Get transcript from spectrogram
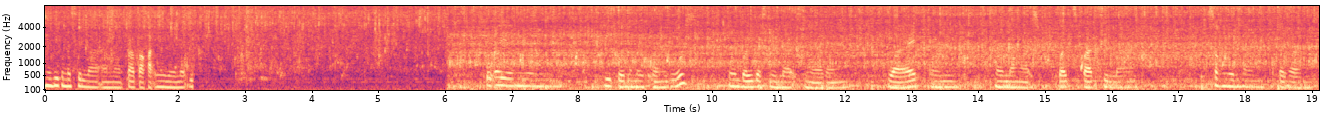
hindi ko na sila ano, papakainin na So, ayan yung dito na may fungus. Yung bulbas nila is merong white and may mga white spot sila sa kanilang katawan.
